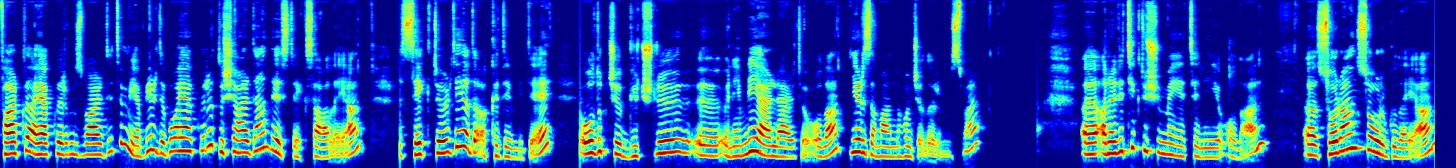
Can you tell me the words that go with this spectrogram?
farklı ayaklarımız var dedim ya. Bir de bu ayakları dışarıdan destek sağlayan sektörde ya da akademide oldukça güçlü, e, önemli yerlerde olan yarı zamanlı hocalarımız var. E, analitik düşünme yeteneği olan, e, soran sorgulayan,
